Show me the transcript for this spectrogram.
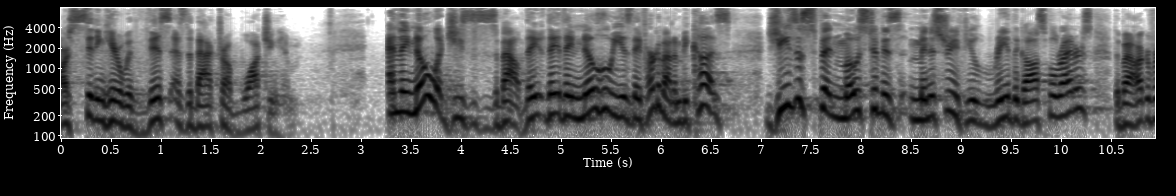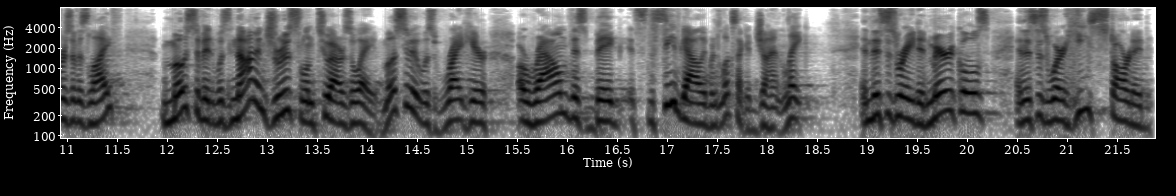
are sitting here with this as the backdrop watching him. And they know what Jesus is about. They, they, they know who he is. They've heard about him because Jesus spent most of his ministry, if you read the gospel writers, the biographers of his life, most of it was not in Jerusalem, two hours away. Most of it was right here around this big, it's the Sea of Galilee, but it looks like a giant lake. And this is where he did miracles, and this is where he started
